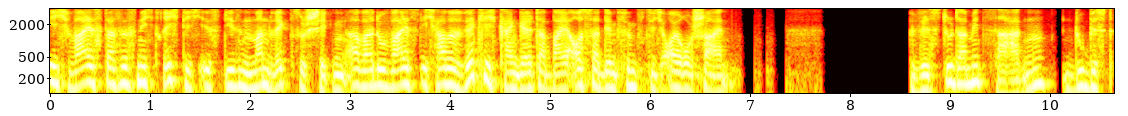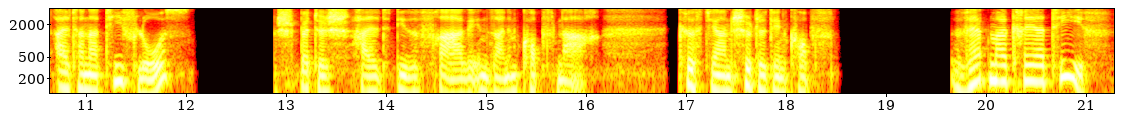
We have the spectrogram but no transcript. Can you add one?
Ich weiß, dass es nicht richtig ist, diesen Mann wegzuschicken, aber du weißt, ich habe wirklich kein Geld dabei, außer dem 50-Euro-Schein. Willst du damit sagen, du bist alternativlos? Spöttisch hallt diese Frage in seinem Kopf nach. Christian schüttelt den Kopf. Werd mal kreativ.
